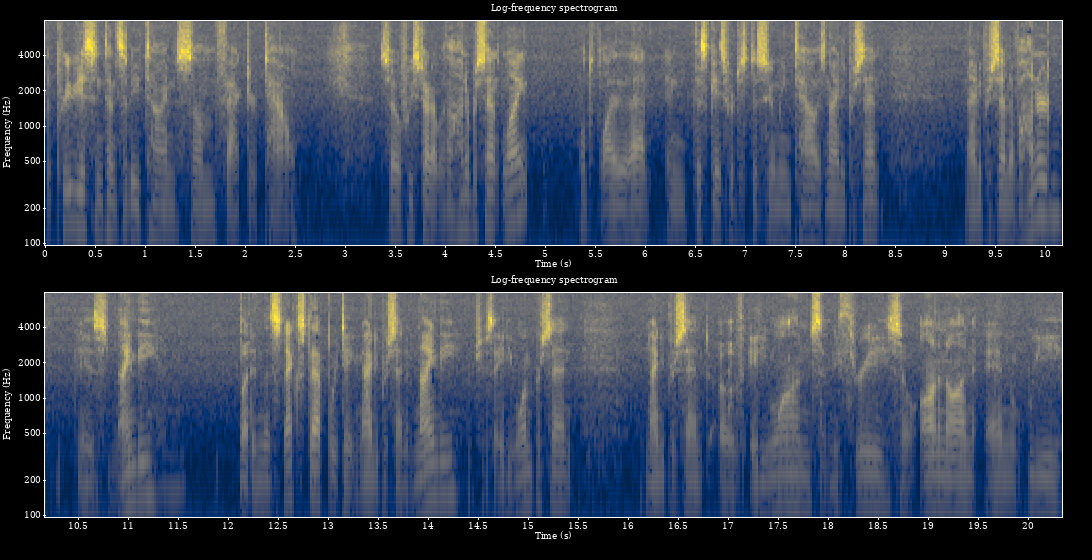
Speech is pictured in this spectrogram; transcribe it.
the previous intensity times some factor tau. So if we start out with 100% light, multiply that, in this case we're just assuming tau is 90%. 90% of 100 is 90, but in this next step we take 90% of 90, which is 81%, 90% of 81, 73, so on and on, and we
